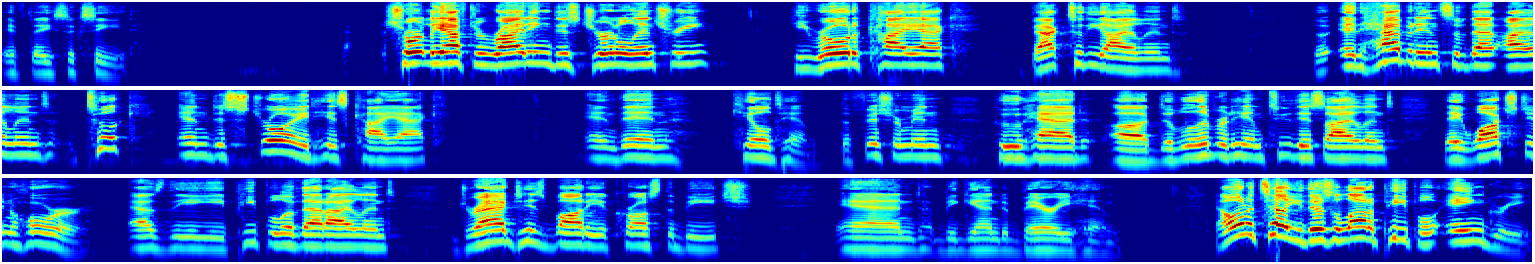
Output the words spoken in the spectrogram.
if they succeed. Shortly after writing this journal entry, he rowed a kayak back to the island. The inhabitants of that island took and destroyed his kayak and then killed him. The fishermen who had uh, delivered him to this island, they watched in horror as the people of that island dragged his body across the beach and began to bury him. Now, I want to tell you, there's a lot of people angry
